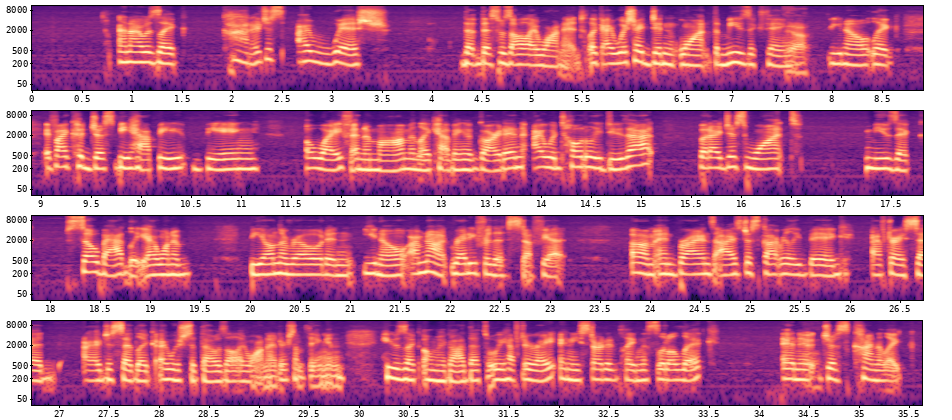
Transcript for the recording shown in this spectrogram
And I was like, God, I just, I wish that this was all I wanted. Like, I wish I didn't want the music thing. Yeah. You know, like if I could just be happy being a wife and a mom and like having a garden, I would totally do that. But I just want music so badly. I want to be on the road and, you know, I'm not ready for this stuff yet. Um, and Brian's eyes just got really big after I said, I just said, like, I wish that that was all I wanted or something. And he was like, oh my God, that's what we have to write. And he started playing this little lick and it uh-huh. just kind of like,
